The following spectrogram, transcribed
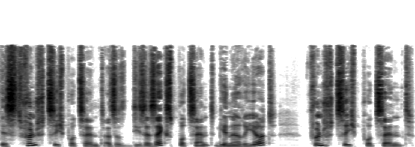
ist 50 Prozent, also diese 6 Prozent generiert 50 Prozent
